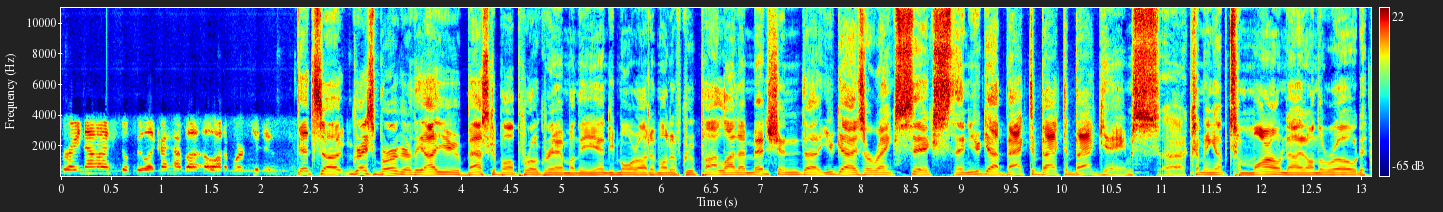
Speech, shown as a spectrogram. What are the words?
right now I still feel like I have a, a lot of work to do. It's uh, Grace Berger, the IU basketball program on the Andy Mohr Automotive Group hotline. I mentioned uh, you guys are ranked sixth, and you got back to back to back games uh, coming up tomorrow night on the road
